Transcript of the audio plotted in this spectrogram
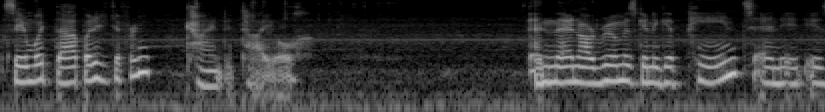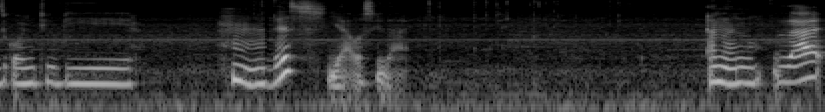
Same with that, but a different kind of tile. And then our room is gonna get paint and it is going to be, hmm, this? Yeah, let's do that. And then that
